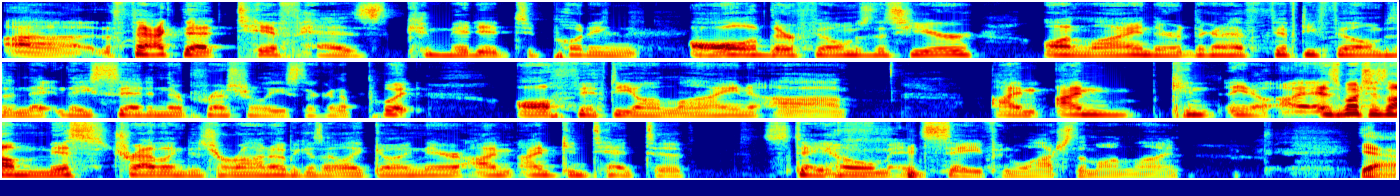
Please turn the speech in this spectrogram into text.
uh, the fact that TIFF has committed to putting all of their films this year online, they're they're going to have 50 films, and they, they said in their press release they're going to put all 50 online. Uh, I'm I'm can you know as much as I'll miss traveling to Toronto because I like going there. I'm I'm content to stay home and safe and watch them online. Yeah,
